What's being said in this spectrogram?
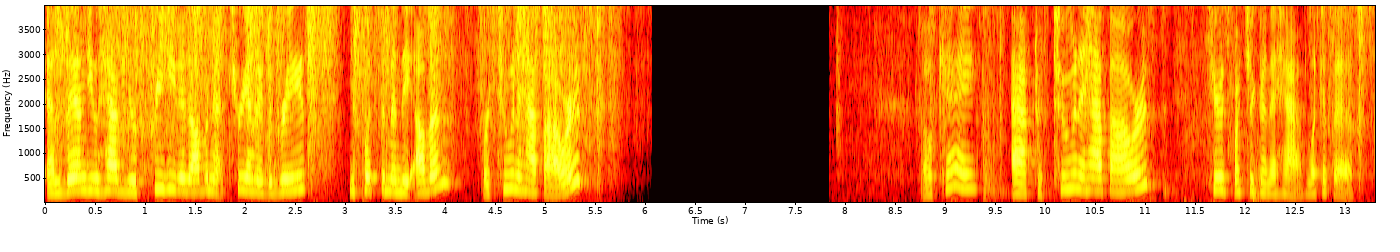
And then you have your preheated oven at 300 degrees. You put them in the oven for two and a half hours. Okay, after two and a half hours, here's what you're going to have. Look at this.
